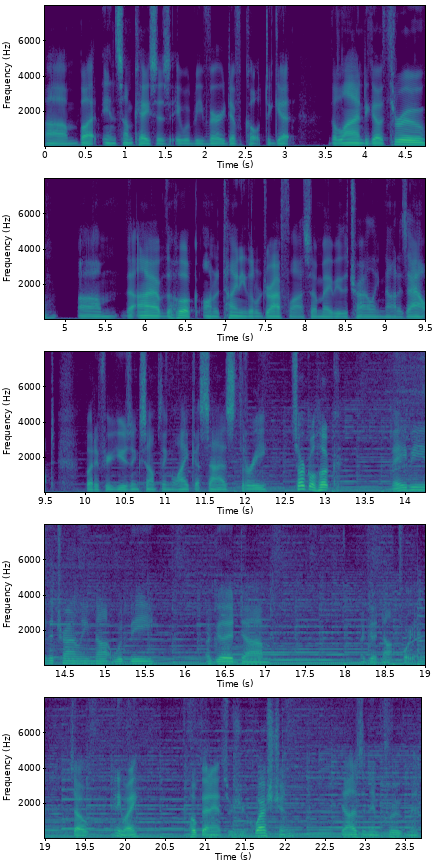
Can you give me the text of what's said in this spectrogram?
Um, but in some cases, it would be very difficult to get the line to go through um, the eye of the hook on a tiny little dry fly. So maybe the trilene knot is out. But if you're using something like a size three circle hook, maybe the trilene knot would be a good um, a good knot for you. So anyway, hope that answers your question. Does an improvement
